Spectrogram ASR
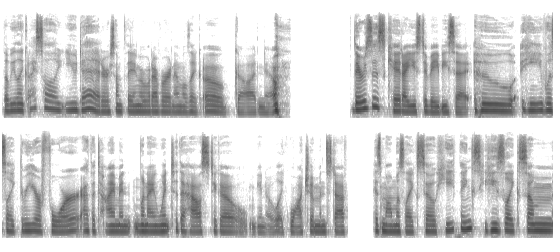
they'll be like, I saw you dead or something or whatever. And I was like, oh God, no. There's this kid I used to babysit who he was like three or four at the time. And when I went to the house to go, you know, like watch him and stuff, his mom was like, So he thinks he's like some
